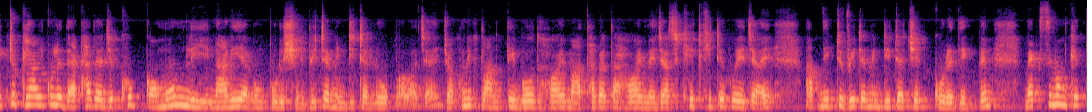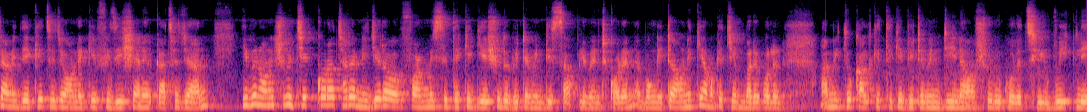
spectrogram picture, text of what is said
একটু খেয়াল করলে দেখা যায় যে খুব কমনলি নারী এবং পুরুষের ভিটামিন ডিটা লো পাওয়া যায়। যখনই ক্লান্তি বোধ হয়, মাথা ব্যথা হয়, মেজাজ খিটখিটে হয়ে যায়, আপনি একটু ভিটামিন ডিটা চেক করে দেখবেন। ম্যাক্সিমাম ক্ষেত্রে আমি দেখেছি যে অনেকে ফিজিশিয়ানের কাছে যান। ইভেন অনেক সময় চেক করা ছাড়া নিজেরাও ফার্মেসি থেকে গিয়ে শুধু ভিটামিন ডি সাপ্লিমেন্ট করেন এবং এটা অনেকে আমাকে চেম্বারে বলেন, আমি তো কালকে থেকে ভিটামিন ডি নেওয়া শুরু করেছি উইকলি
